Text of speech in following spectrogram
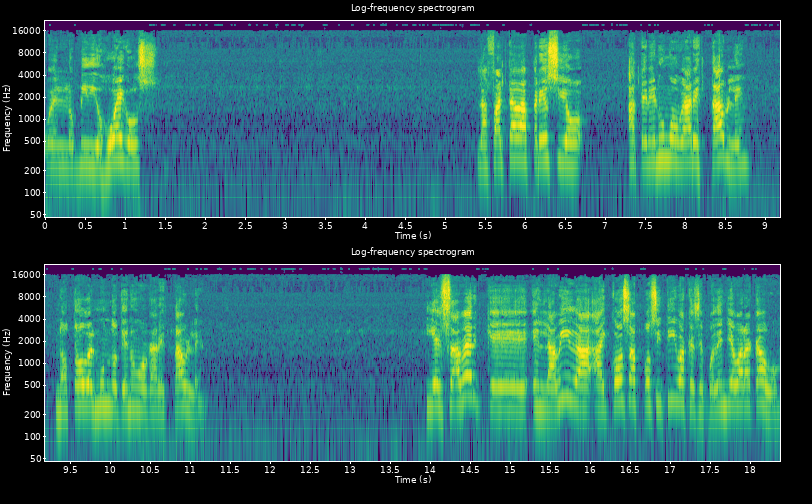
o en los videojuegos. La falta de aprecio a tener un hogar estable. No todo el mundo tiene un hogar estable y el saber que en la vida hay cosas positivas que se pueden llevar a cabo,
